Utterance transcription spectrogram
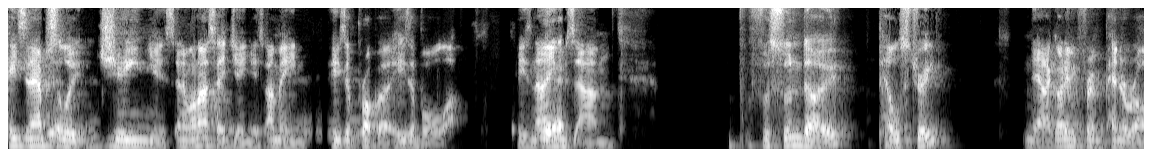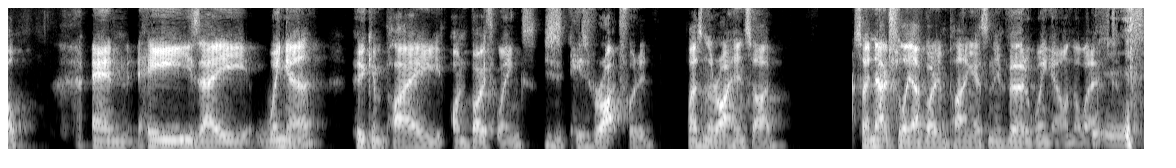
He's an absolute genius, and when I say genius, I mean he's a proper he's a baller. His Yeah. name's um Facundo Pellistri. Now I got him from Penarol, and he's a winger who can play on both wings. He's, he's right-footed, plays on the right-hand side. So naturally, I've got him playing as an inverted winger on the left,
